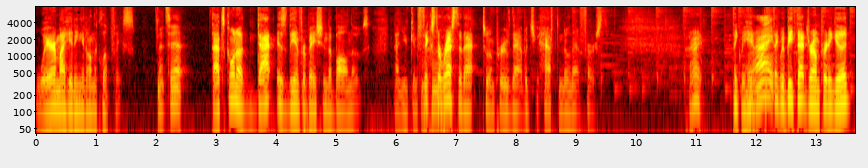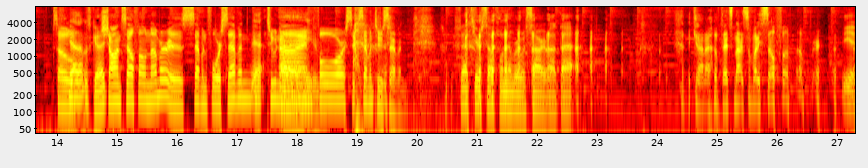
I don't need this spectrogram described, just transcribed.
Where am I hitting it on the club face? That's it. That's going to that is the information the ball knows. Now you can fix the Mhm. rest of that to improve that, but you have to know that first. All right. I think we hit, right. think we beat that drum pretty good. So Yeah, that was good. Sean's cell phone number is 747 Yeah. 294 6727. If that's your cell phone number, we're sorry about that. God, I hope that's not somebody's cell phone number. Yeah,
